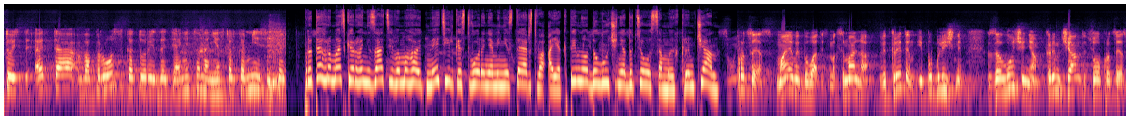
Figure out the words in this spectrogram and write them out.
То есть это вопрос, который затянется на несколько месяцев. Проте громадські організації вимагають не тільки створення міністерства, а й активного долучення до цього самих кримчан. Процес має відбуватись максимально відкритим і публічним з залученням кримчан до цього процесу.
